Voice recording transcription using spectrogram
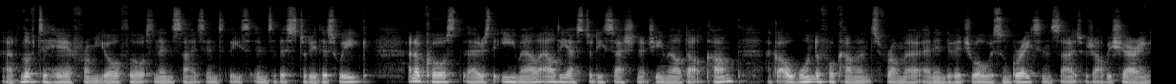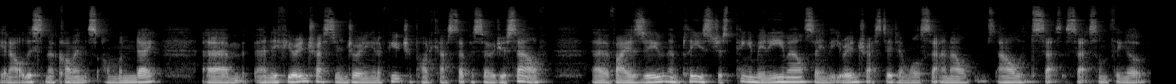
And I'd love to hear from your thoughts and insights into these into this study this week. And of course, there is the email ldsstudysession at gmail.com. I got a wonderful comment from a, uh, an individual with some great insights, which I'll be sharing in our listener comments on Monday. Um, and if you're interested in joining in a future podcast episode yourself uh, via Zoom, then please just ping me an email saying that you're interested, and we'll set and I'll I'll set set something up.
